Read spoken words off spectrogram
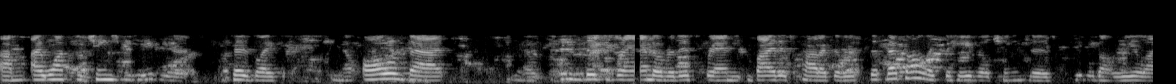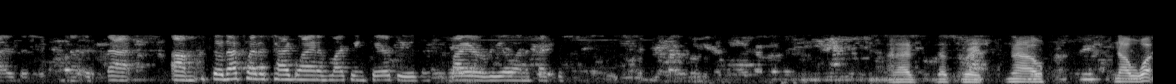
Um, I want to change behavior because, like, you know, all of that you know, this brand over this brand, buy this product over this. That's all like behavioral changes. People don't realize it, you know, it's that. Um, so that's why the tagline of marketing therapy is inspire real and effective. And that's that's great. Now, now what?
